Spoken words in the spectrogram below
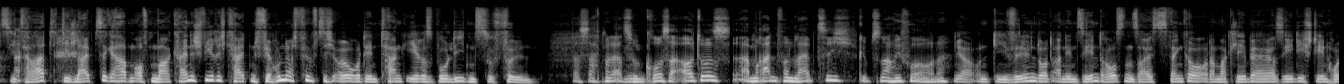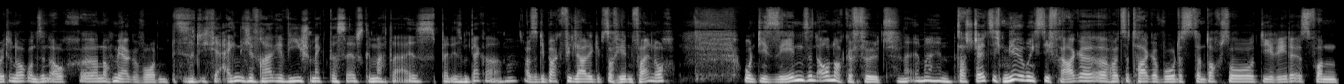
Zitat, die Leipziger haben offenbar keine Schwierigkeiten, für 150 Euro den Tank ihres Boliden zu füllen. Was sagt man dazu? Hm. Große Autos am Rand von Leipzig gibt's nach wie vor, oder? Ja, und die Villen dort an den Seen draußen, sei es Zwenkau oder Markleberger See, die stehen heute noch und sind auch äh, noch mehr geworden. Das ist natürlich die eigentliche Frage, wie schmeckt das selbstgemachte Eis bei diesem Bäcker? Ne? Also die Backfiliale gibt's auf jeden Fall noch. Und die Seen sind auch noch gefüllt. Na, immerhin. Da stellt sich mir übrigens die Frage äh, heutzutage, wo das dann doch so die Rede ist von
